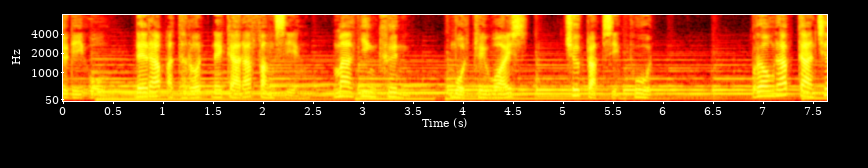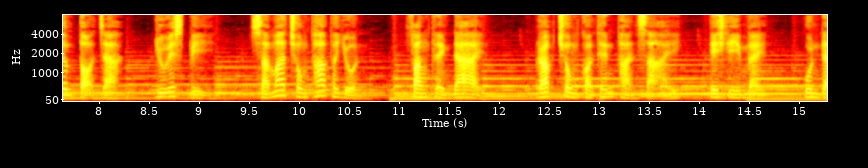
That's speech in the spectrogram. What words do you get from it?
WDO ได้รับอรรถรสในการรับฟังเสียงมากยิ่งขึ้น โหมด Clear Voice ช่วยปรับเสียงพูด รองรับการเชื่อมต่อจาก USB สามารถชมภาพยนตร์ ฟังเพลงได้ รับชมคอนเทนต์ผ่านสาย HDMI ฮุนได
